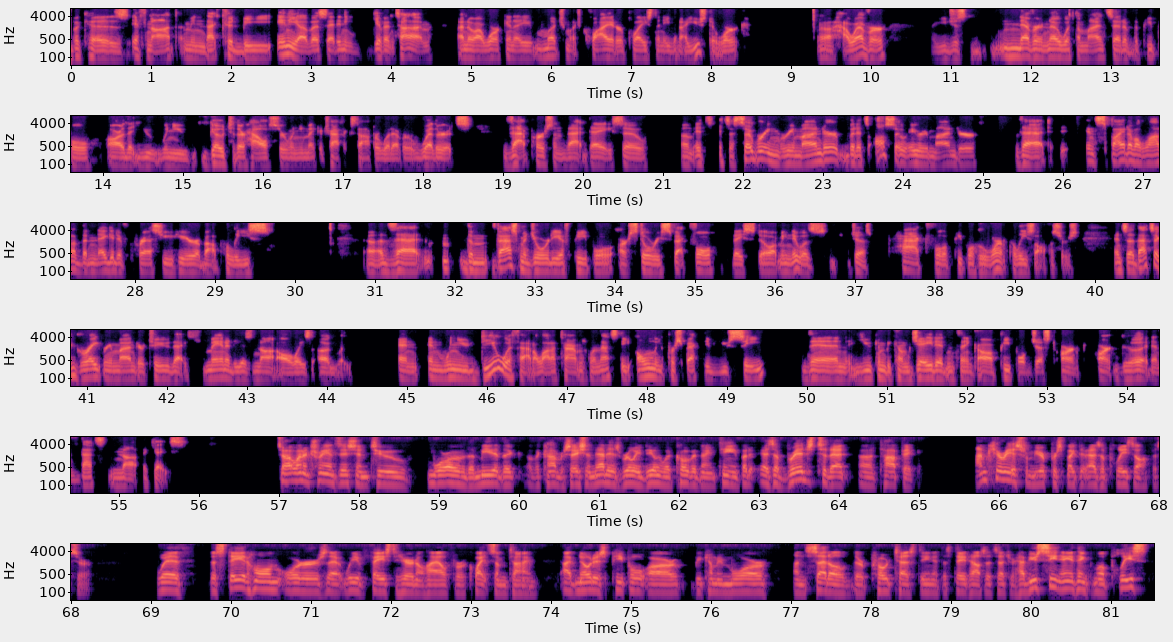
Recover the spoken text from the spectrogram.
Because if not, I mean, that could be any of us at any given time. I know I work in a much, much quieter place than even I used to work. Uh, however, you just never know what the mindset of the people are that you, when you go to their house or when you make a traffic stop or whatever, whether it's that person that day. So um, it's it's a sobering reminder, but it's also a reminder that in spite of a lot of the negative press you hear about police uh, that the vast majority of people are still respectful. They still i mean it was just packed full of people who weren't police officers. And so that's a great reminder too that humanity is not always ugly. And and when you deal with that a lot of times when that's the only perspective you see then you can become jaded and think, oh, people just aren't aren't good, and that's not the case. So I want to transition to more of the meat of the of the conversation. That is really dealing with COVID nineteen. But as a bridge to that uh, topic, I'm curious from your perspective as a police officer, with the stay at home orders that we've faced here in Ohio for quite some time. I've noticed people are becoming more unsettled. They're protesting at the state house, etc. Have you seen anything from a police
